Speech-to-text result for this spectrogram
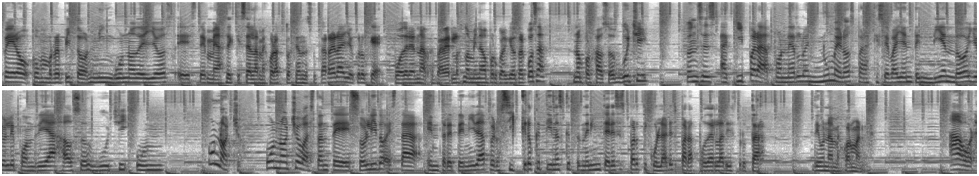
pero como repito, ninguno de ellos este, me hace que sea la mejor actuación de su carrera. Yo creo que podrían haberlos nominado por cualquier otra cosa, no por House of Gucci. Entonces, aquí para ponerlo en números, para que se vaya entendiendo, yo le pondría a House of Gucci un un 8. Un 8 bastante sólido, está entretenida, pero sí creo que tienes que tener intereses particulares para poderla disfrutar de una mejor manera. Ahora,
